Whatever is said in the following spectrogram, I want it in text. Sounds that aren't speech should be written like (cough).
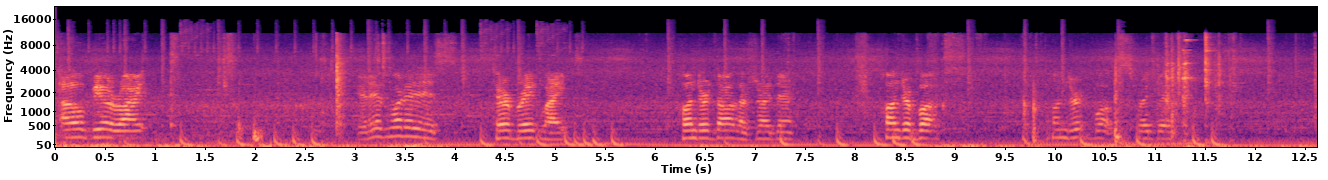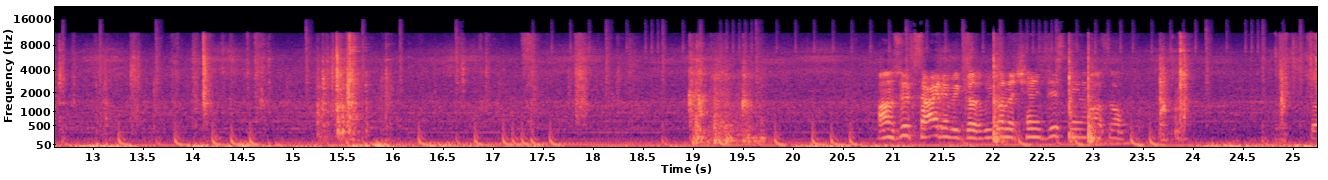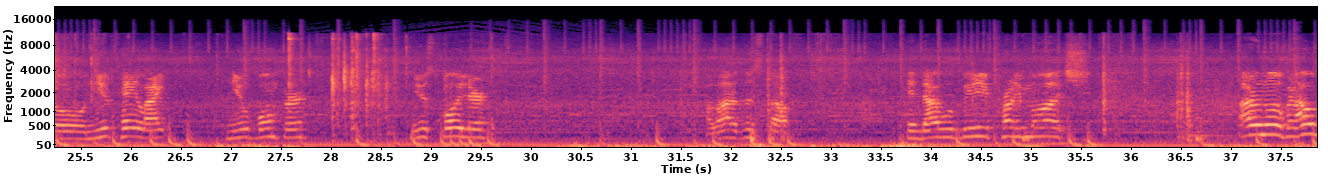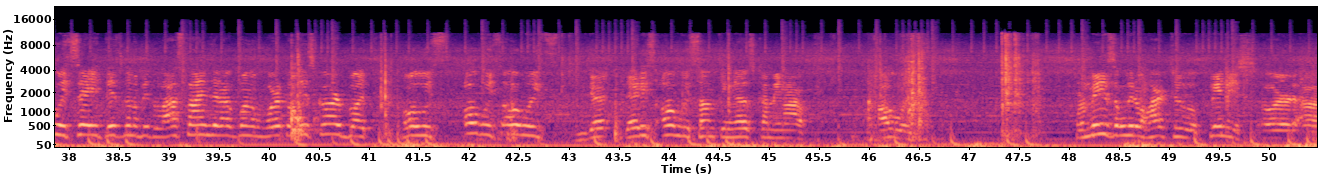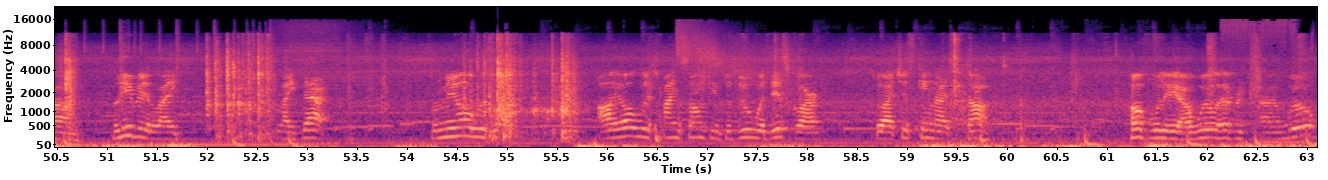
I'll be alright. It is what it is. Turbo brake light, $100 right there. 100 bucks. 100 bucks right there. I'm so excited because we're gonna change this thing also. So new tail light new bumper new spoiler a lot of good stuff. And that will be pretty much I don't know, but I always say this is gonna be the last time that I'm gonna work on this car, but always, always, always, there, there is always something else coming out. Always. For me, it's a little hard to finish or um, leave it like, like that. For me, always like, I always find something to do with this car, so I just cannot stop. Hopefully, I will every, I will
